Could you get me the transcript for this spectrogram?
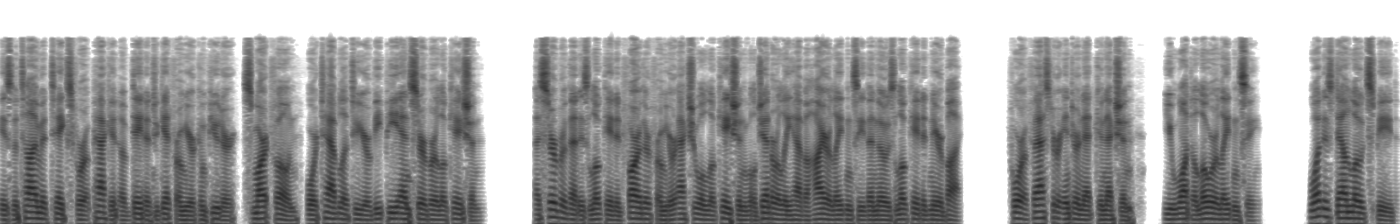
is the time it takes for a packet of data to get from your computer, smartphone, or tablet to your VPN server location. A server that is located farther from your actual location will generally have a higher latency than those located nearby. For a faster internet connection, you want a lower latency. What is download speed?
